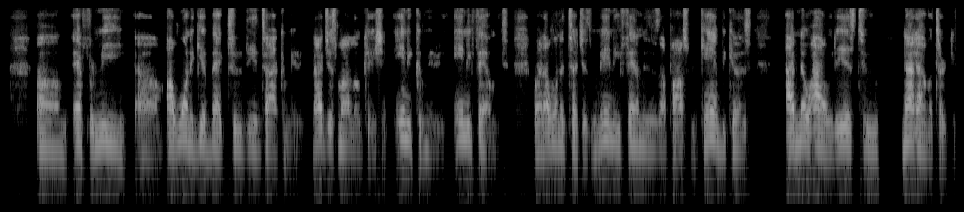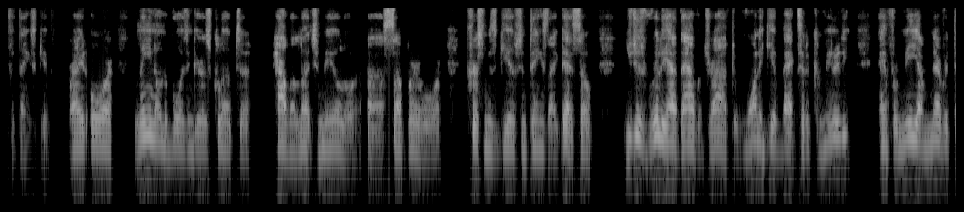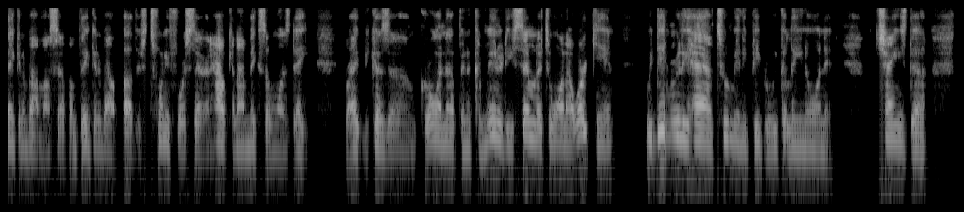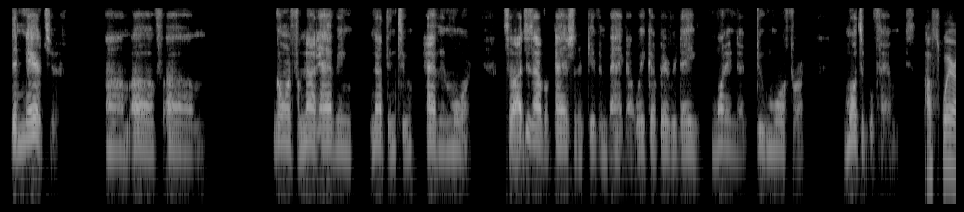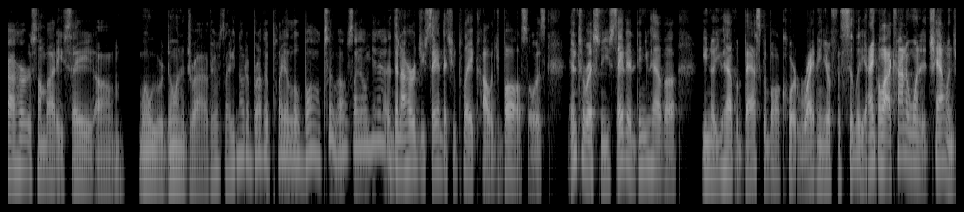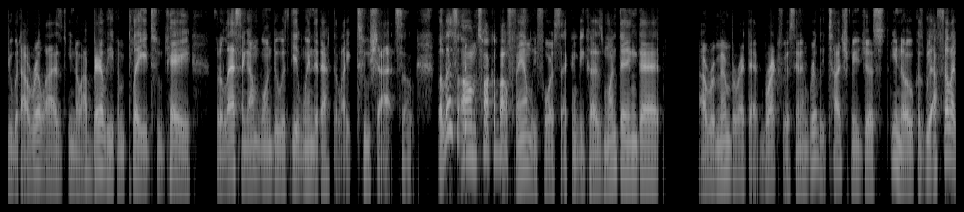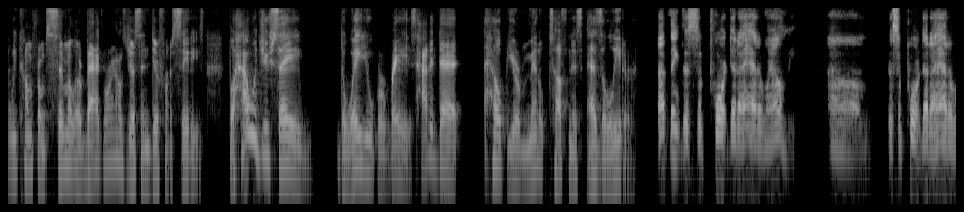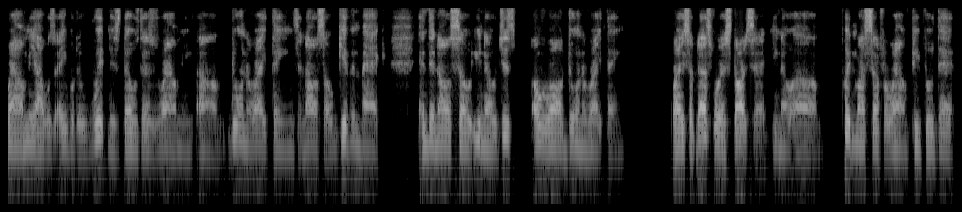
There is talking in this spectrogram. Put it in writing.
Um, and for me, um, I want to give back to the entire community, not just my location, any community, any families, right? I want to touch as many families as I possibly can because I know how it is to not have a turkey for Thanksgiving, right? Or lean on the Boys and Girls Club to have a lunch meal or a supper or Christmas gifts and things like that. So you just really have to have a drive to want to give back to the community. And for me, I'm never thinking about myself. I'm thinking about others 24 7. How can I make someone's day? Right. Because um, growing up in a community similar to one I work in, we didn't really have too many people we could lean on and change the the narrative um, of um, going from not having nothing to having more. So I just have a passion of giving back. I wake up every day wanting to do more for multiple families. I swear I heard somebody say um when we were doing the drive, they was like, you know, the brother play a little ball too. I was like, oh yeah. And then I heard you saying that you play college ball. So it's interesting you say that. Then you have a, you know, you have a basketball court right in your facility. I ain't gonna lie, I kind of wanted to challenge you, but I realized, you know, I barely even played 2K. So the last thing I'm going to do is get winded after like two shots. So, but let's um talk about family for a second because one thing that I remember at that breakfast and it really touched me just, you know, because we I feel like we come from similar backgrounds just in different cities. But how would you say the way you were raised, how did that help your mental toughness as a leader? I think the support that I had around me, um, the support that I had around me, I was able to witness those that was around me um, doing the right things and also giving back, and then also, you know, just overall doing the right thing, right? So that's where it starts at, you know, um, putting myself around people that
